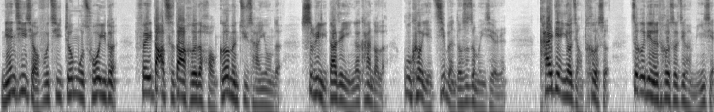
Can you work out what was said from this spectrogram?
年轻小夫妻周末搓一顿。非大吃大喝的好哥们聚餐用的。视频里大家也应该看到了，顾客也基本都是这么一些人。开店要讲特色，这个店的特色就很明显，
